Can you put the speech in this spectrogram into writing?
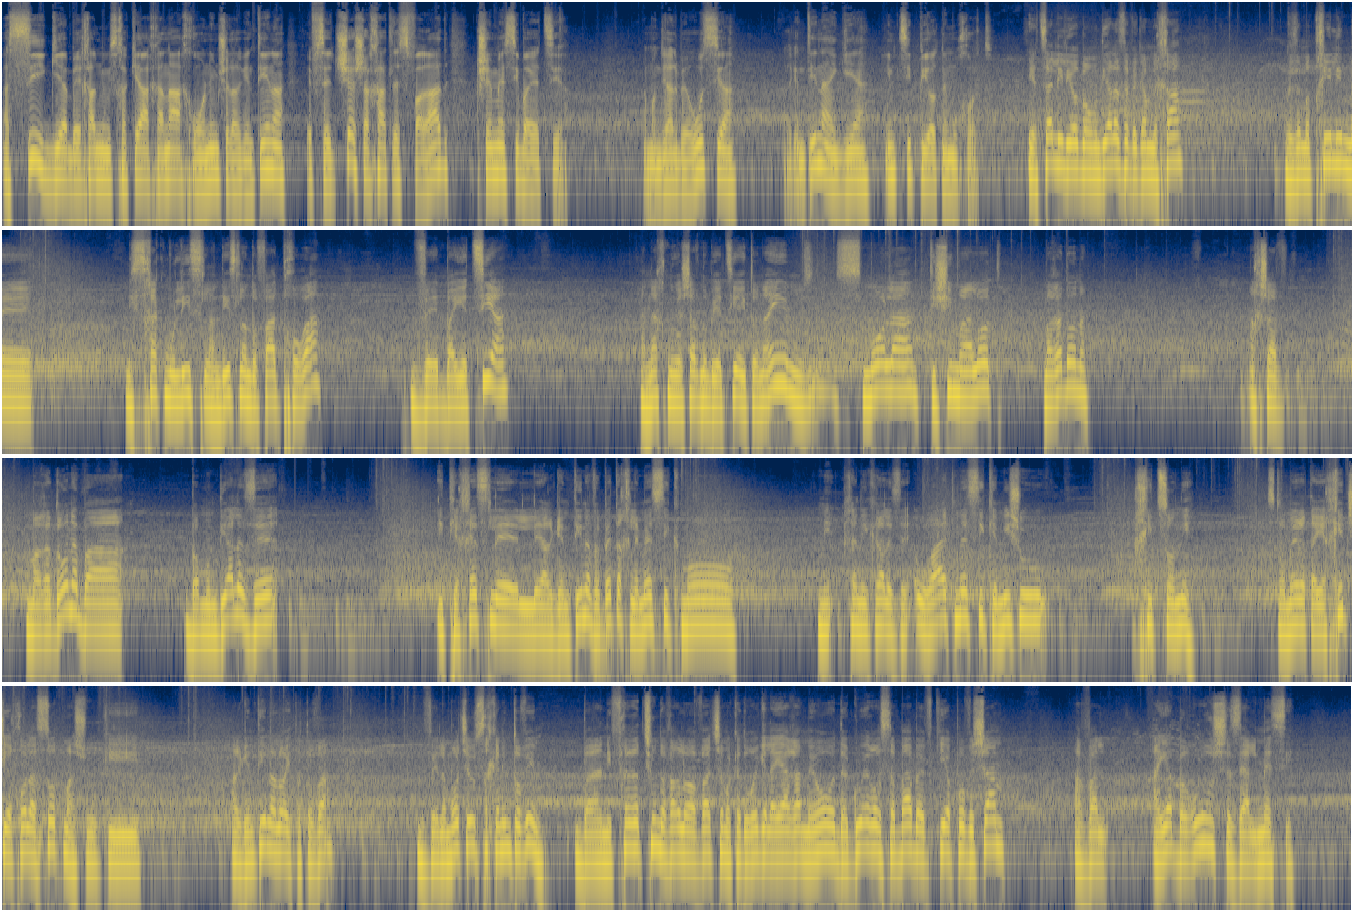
השיא הגיע באחד ממשחקי ההכנה האחרונים של ארגנטינה, הפסד 6-1 לספרד, כשמסי ביציע. במונדיאל ברוסיה, ארגנטינה הגיעה עם ציפיות נמוכות. יצא לי להיות במונדיאל הזה וגם לך, וזה מתחיל עם uh, משחק מול איסלנד, איסלנד הופעת בכורה, וביציע אנחנו ישבנו ביציע עיתונאים, שמאלה, 90 מעלות, מרדונה. עכשיו, מרדונה במונדיאל הזה התייחס לארגנטינה ובטח למסי כמו, איך אני אקרא לזה, הוא ראה את מסי כמישהו חיצוני. זאת אומרת, היחיד שיכול לעשות משהו, כי ארגנטינה לא הייתה טובה, ולמרות שהיו שחקנים טובים, בנבחרת שום דבר לא עבד שם, הכדורגל היה רע מאוד, הגוורו סבבה, הבקיע פה ושם, אבל היה ברור שזה על מסי.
